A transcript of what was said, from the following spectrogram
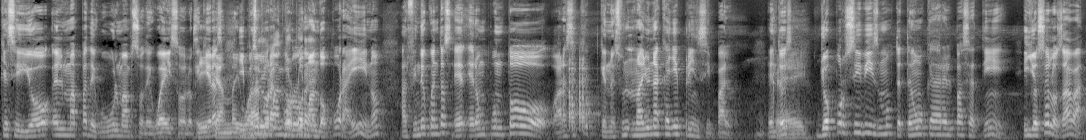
que siguió el mapa de Google Maps o de Waze o lo que Sí, que quieras. anda y pues Lo por, mandó por- ahí. mandó por ahí, ¿no? Al fin de cuentas e- era un punto, ahora sí que, que no, es un- no hay una calle principal. Entonces, yo por sí mismo te tengo que dar el pase a ti. Y yo se los daba.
